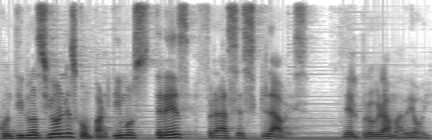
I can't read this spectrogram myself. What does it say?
A continuación les compartimos tres frases claves del programa de hoy.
